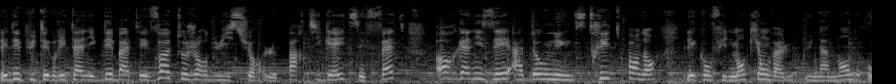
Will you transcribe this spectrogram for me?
Les députés britanniques débattent et votent aujourd'hui sur le Partygate, ces fêtes organisées à Downing Street pendant les confinements qui ont valu une amende au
